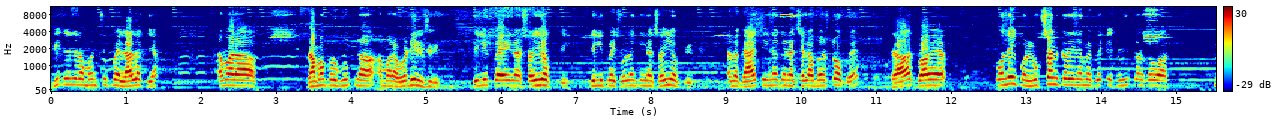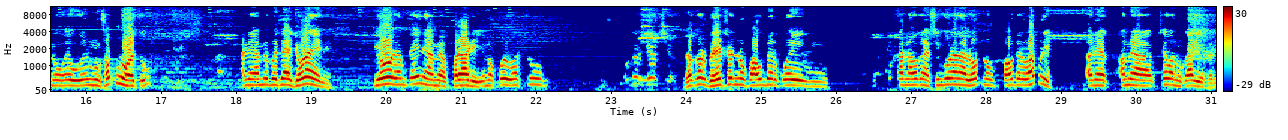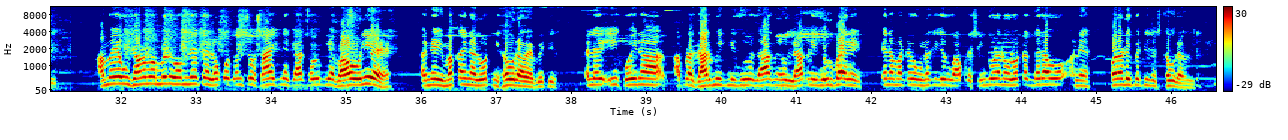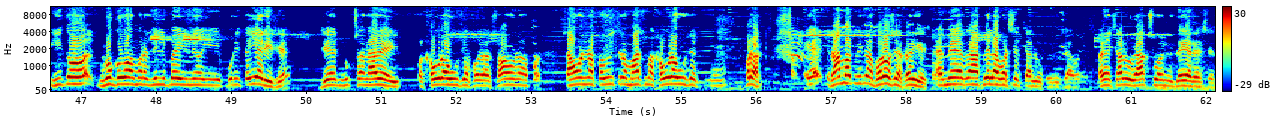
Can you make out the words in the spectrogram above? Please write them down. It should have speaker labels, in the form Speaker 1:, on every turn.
Speaker 1: જીતેન્દ્ર મનસુખભાઈ લાલકિયા. અમારા રામાપુર ગ્રુપના અમારા વડીલ શ્રી દિલીપભાઈના સહયોગથી, દિલીપભાઈ સોલંકીના સહયોગથી અમે ગાયત્રીનગરના છેલ્લા બસ સ્ટોપે રાહત ભાવે તો નહીં પણ નુકસાન કરીને અમે પેટીસનું વિતરણ કરવાનું એવું એમનું સપનું હતું. અને અમે બધાએ નહીં પ્યોર એમ કહીને અમે ફરાળી. એમાં કોઈ વસ્તુ વગર ભેળસેળનો પાવડર કોઈ પ્રકારના વગર સિંગોડાના લોટનો પાવડર વાપરી અને અમે આ સેવાનું કાર્ય કરી. અમે એવું જાણવા મળ્યું અમને કે લોકો ત્રણસો સાહીઠ ને ચારસો રૂપિયા ભાવ લે અને એ મકાઈના લોટની ખવડાવે પેટીસ. એટલે એ કોઈના આપણા ધાર્મિકની લાગણી લાગણી દૂર થાય નહીં. એના માટે હું નક્કી કર્યું આપણે સિંગોડાનો લોટ જ ધરાવો અને ફરાળી પેટી જ ખવડાવી. એ તો મોગવા અમારા દિલીપભાઈની પૂરી તૈયારી છે. જે નુકસાન આવે પણ ખવડાવવું છે શ્રાવણ શ્રાવણના શ્રાવણના પવિત્ર માસમાં ખવડાવવું છે ફરાક એ રામાપીરના ભરોસે કરીએ મેં આ પેલા વર્ષે જ ચાલુ કર્યું છે હવે ચાલુ રાખશું, એની દયા રહેશે.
